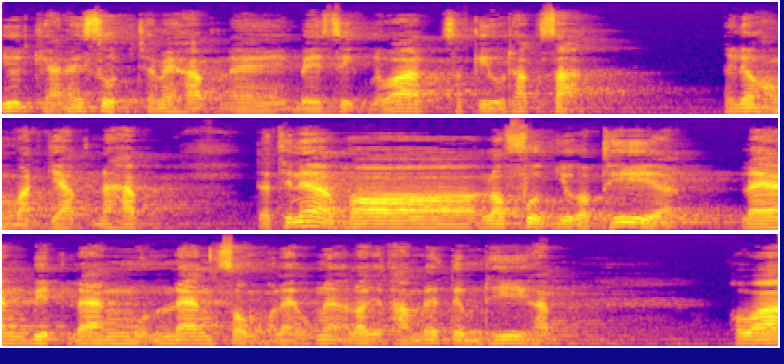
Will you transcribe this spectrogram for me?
ยืดแขนให้สุดใช่ไหมครับ ในเบสิกหรือว่าสกิลทักษะ ในเรื่องของหมัดยับนะครับ แต่ที่นี้พอเราฝึกอยู่กับที่อะแรงบิดแรงหมุนแรงส่งอะไรพวกนี้เราจะทำได้เต็มที่ครับ เพราะว่า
